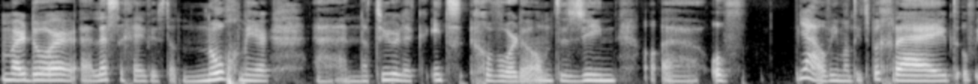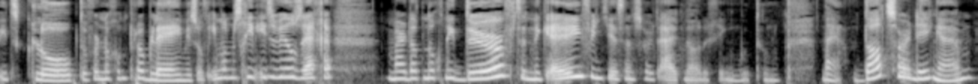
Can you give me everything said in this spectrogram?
Maar door les te geven is dat nog meer natuurlijk iets geworden. Om te zien of, ja, of iemand iets begrijpt. Of iets klopt. Of er nog een probleem is. Of iemand misschien iets wil zeggen. Maar dat nog niet durft. En ik eventjes een soort uitnodiging moet doen. Nou ja, dat soort dingen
